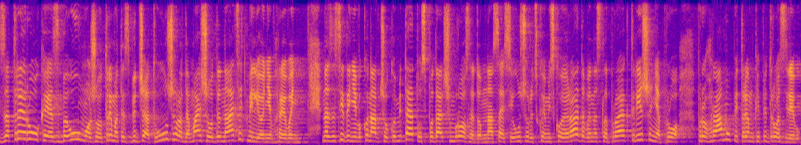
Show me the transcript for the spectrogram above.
За три роки СБУ може отримати з бюджету Ужгорода майже 11 мільйонів гривень. На засіданні виконавчого комітету з подальшим розглядом на сесії Ужгородської міської ради винесли проект рішення про програму підтримки підрозділів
